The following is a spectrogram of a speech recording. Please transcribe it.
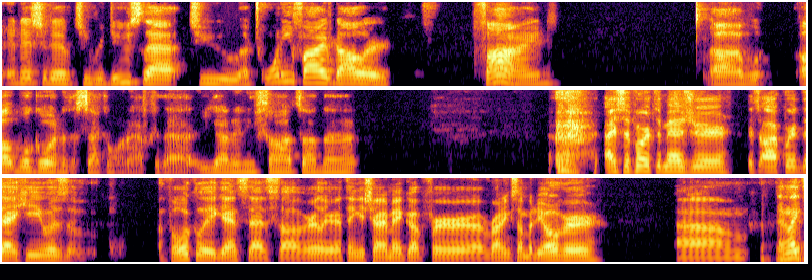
initiative to reduce that to a $25 fine. Uh, we'll, we'll go into the second one after that. You got any thoughts on that? I support the measure. It's awkward that he was vocally against that stuff earlier. I think he's trying to make up for running somebody over. Um, and like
